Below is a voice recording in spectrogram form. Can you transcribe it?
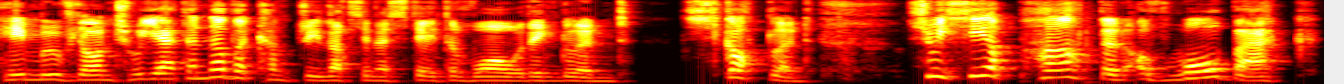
He moved on to yet another country that's in a state of war with England, Scotland. So we see a pattern of Warbeck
